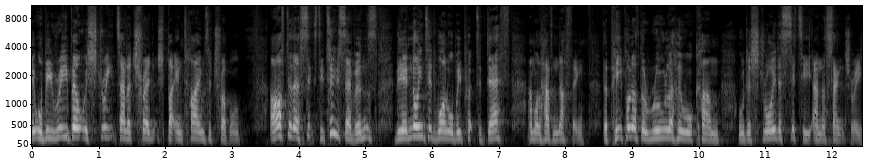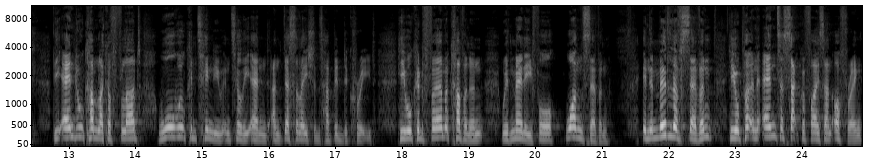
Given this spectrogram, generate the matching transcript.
It will be rebuilt with streets and a trench, but in times of trouble. After the 62 sevens, the anointed one will be put to death and will have nothing. The people of the ruler who will come will destroy the city and the sanctuary. The end will come like a flood. War will continue until the end, and desolations have been decreed. He will confirm a covenant with many for one seven. In the middle of seven, he will put an end to sacrifice and offering,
